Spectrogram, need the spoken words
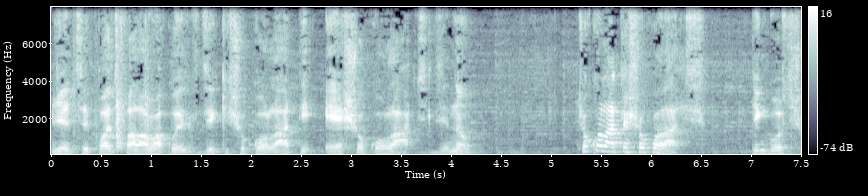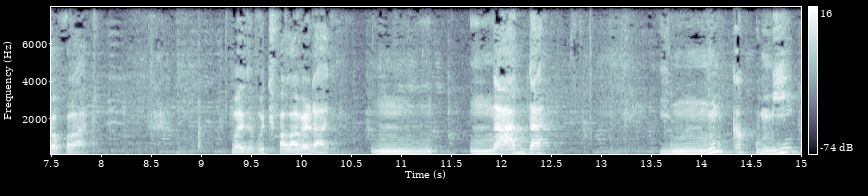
Gente, você pode falar uma coisa, que dizer que chocolate é chocolate. Dizer não. Chocolate é chocolate. Tem gosto de chocolate. Mas eu vou te falar a verdade. Nada e nunca comi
